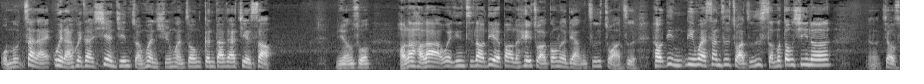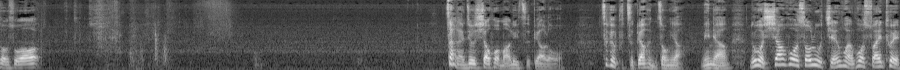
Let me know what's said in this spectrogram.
我们再来，未来会在现金转换循环中跟大家介绍。”林娘说：“好啦好啦，我已经知道猎豹的黑爪公的两只爪子，还有另另外三只爪子是什么东西呢？嗯，教授说，再来就是销货毛利指标喽。这个指标很重要。林娘，如果销货收入减缓或衰退，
